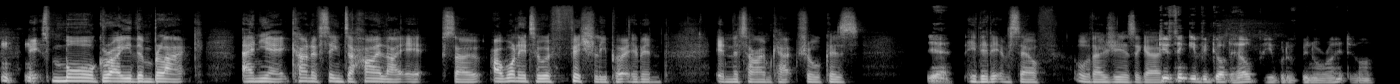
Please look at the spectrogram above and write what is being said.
it's more grey than black. And yeah, it kind of seemed to highlight it. So I wanted to officially put him in in the time capsule because Yeah. he did it himself all those years ago. Do you think if he'd got help, he would have been all right? Or,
